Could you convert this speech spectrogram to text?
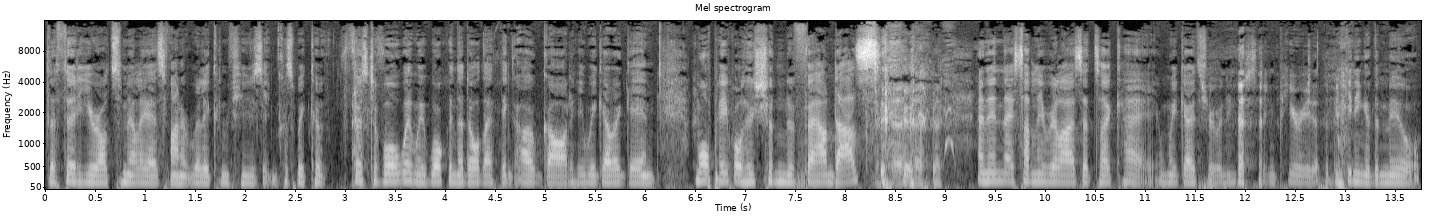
the 30 year old sommeliers find it really confusing because we could, first of all, when we walk in the door, they think, oh God, here we go again. More people who shouldn't have found us. and then they suddenly realize it's okay. And we go through an interesting period at the beginning of the meal.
